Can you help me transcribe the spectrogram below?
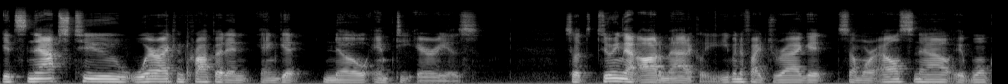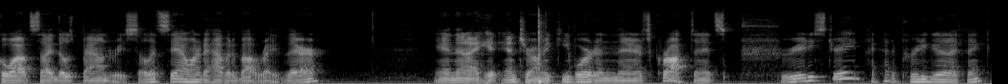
it snaps to where I can crop it and, and get no empty areas. So it's doing that automatically. Even if I drag it somewhere else now, it won't go outside those boundaries. So let's say I wanted to have it about right there. And then I hit enter on my keyboard and there it's cropped and it's pretty straight. I got it pretty good, I think.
